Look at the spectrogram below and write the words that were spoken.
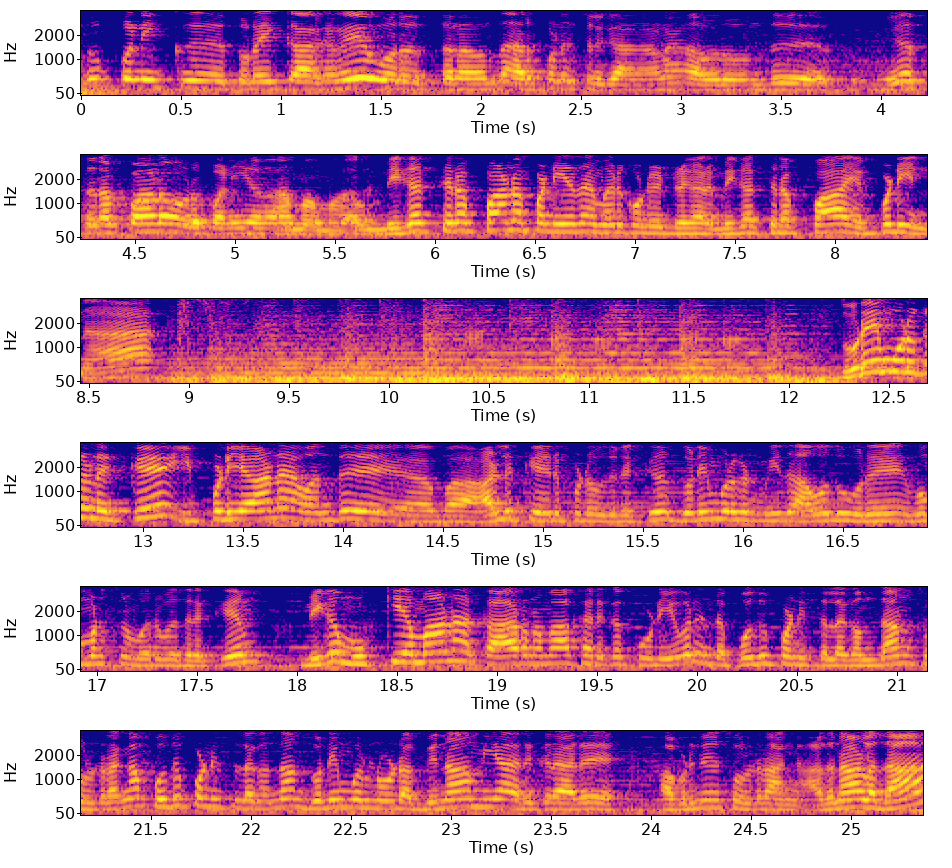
பொதுப்பணிக்கு துறைக்காகவே ஒருத்தனை வந்து அர்ப்பணிச்சிருக்காங்கன்னா அவர் வந்து மிக சிறப்பான ஒரு பணியை தான் ஆமா ஆமா மிக சிறப்பான பணியை தான் மேற்கொண்டுட்டு இருக்காரு. மிக சிறப்பா எப்படின்னா துரைமுருகனுக்கு இப்படியான வந்து அழுக்கு ஏற்படுவதற்கு துரைமுருகன் மீது அவதூறு விமர்சனம் வருவதற்கு மிக முக்கியமான காரணமாக இருக்கக்கூடியவர் இந்த பொதுப்பணி திலகம் தான் சொல்றாங்க. பொதுப்பணி திலகம் தான் துரைமுருகனோட பினாமியா இருக்கிறாரு அப்படின்னு சொல்றாங்க. அதனால தான்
